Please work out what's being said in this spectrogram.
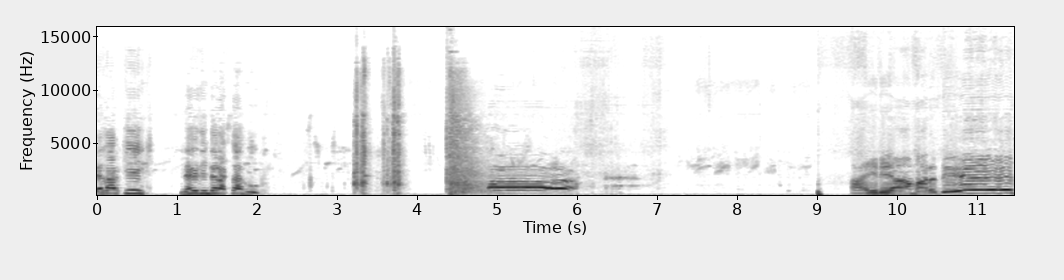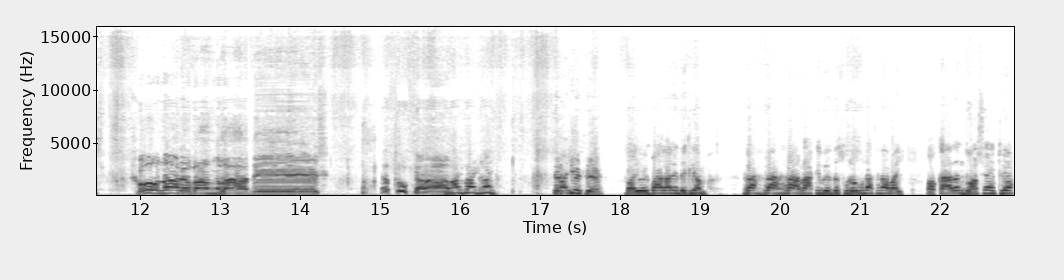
ये लड़की नहीं जिंदा रखता हूँ আইরে আমার দেশ সোনার বাংলাদেশ এত কাম ভাই ভাই ভাই সেটা কি হয়েছে ভাই ওই বাগানে দেখলাম রা রা রা রাকিবের যে ছোটগুলো আছে না ভাই ও কারেন্ট দর্শনে থুয়ে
